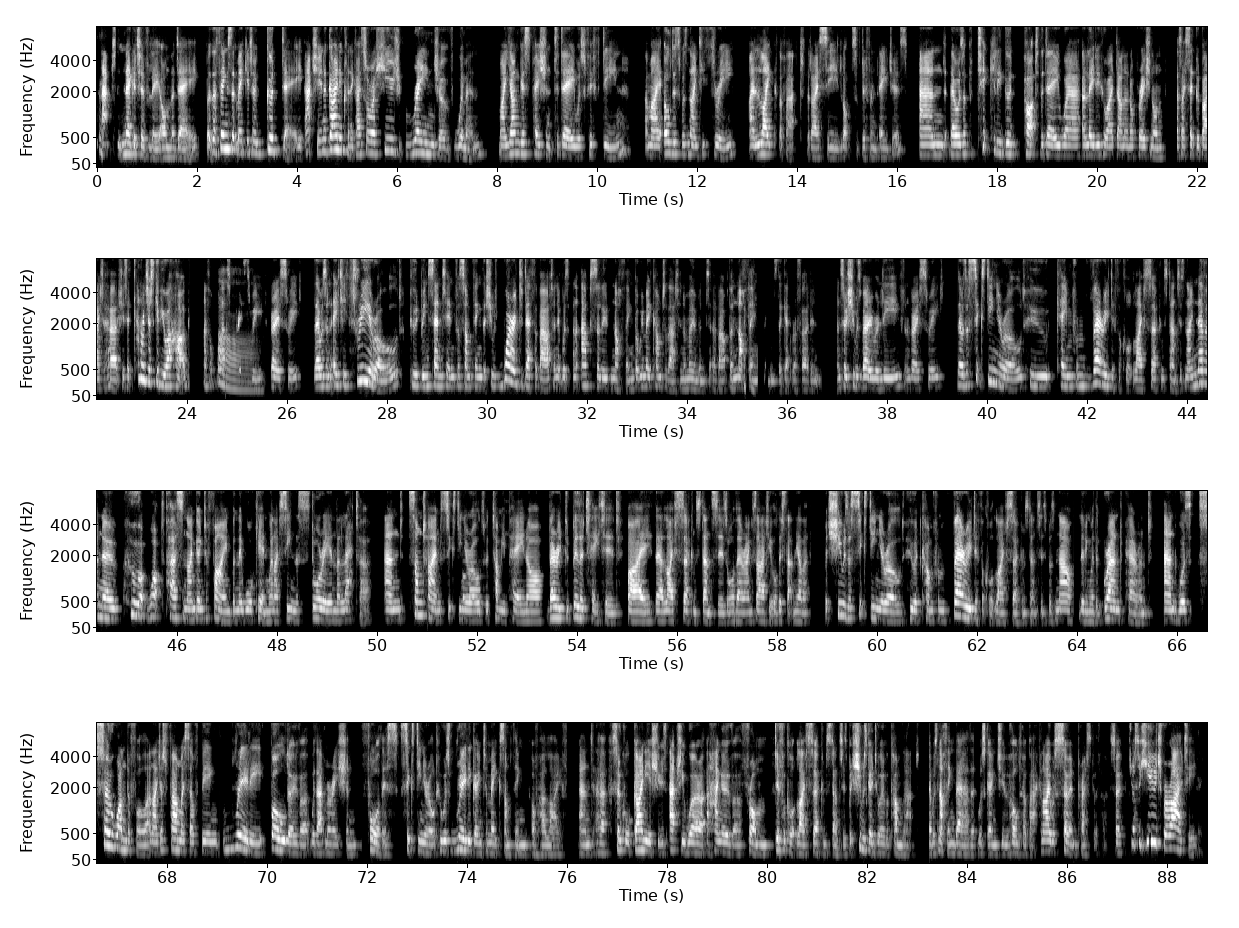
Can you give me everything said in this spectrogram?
act negatively on the day. But the things that make it a good day, actually, in a gynae clinic, I saw a huge range of women. My youngest patient today was 15 and my oldest was 93. I like the fact that I see lots of different ages. And there was a particularly good part of the day where a lady who I'd done an operation on, as I said goodbye to her, she said, Can I just give you a hug? I thought, Well, that's Aww. very sweet, very sweet. There was an 83 year old who'd been sent in for something that she was worried to death about, and it was an absolute nothing. But we may come to that in a moment about the nothing okay. things that get referred in. And so she was very relieved and very sweet there was a 16 year old who came from very difficult life circumstances and i never know who what person i'm going to find when they walk in when i've seen the story in the letter. And sometimes 16 year olds with tummy pain are very debilitated by their life circumstances or their anxiety or this that and the other. But she was a 16 year old who had come from very difficult life circumstances was now living with a grandparent and was so wonderful. And I just found myself being really bowled over with admiration for this 16 year old who was really going to make something of her life. And her so called gynae issues actually were a hangover from difficult life circumstances, but she was going to overcome that. There was nothing there that was going to hold her back. And I was so impressed with her. So, just a huge variety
